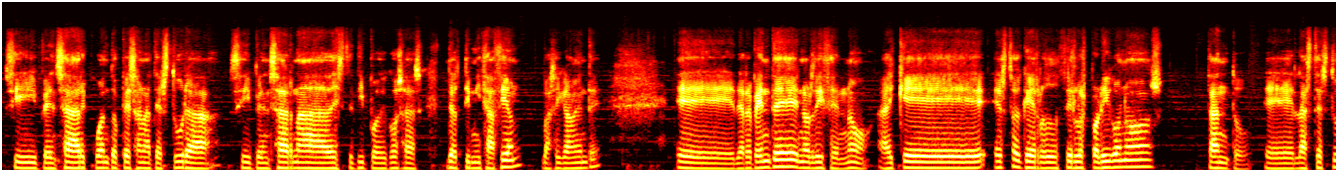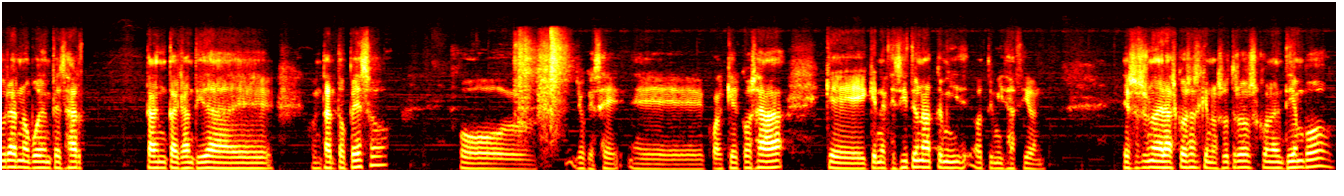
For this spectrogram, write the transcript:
sin pensar cuánto pesa una textura, sin pensar nada de este tipo de cosas, de optimización, básicamente. Eh, de repente nos dicen, no, hay que, esto hay que reducir los polígonos tanto, eh, las texturas no pueden pesar tanta cantidad con tanto peso, o yo qué sé, eh, cualquier cosa que, que necesite una optimización. Eso es una de las cosas que nosotros con el tiempo,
